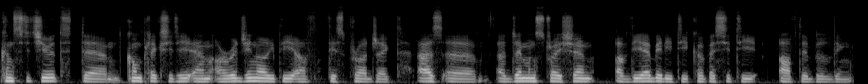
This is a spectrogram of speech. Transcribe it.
constitute the complexity and originality of this project as a, a demonstration of the ability capacity of the building.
